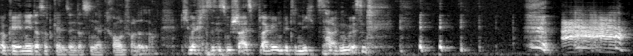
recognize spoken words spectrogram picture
Okay, nee, das hat keinen Sinn. Das sind ja grauenvolle Sachen. Ich möchte zu diesem scheiß Plugin bitte nichts sagen müssen. ah!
